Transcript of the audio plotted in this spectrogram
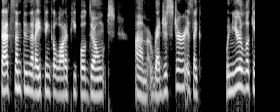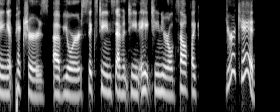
That's something that I think a lot of people don't um, register is like when you're looking at pictures of your 16, 17, 18 year old self, like you're a kid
